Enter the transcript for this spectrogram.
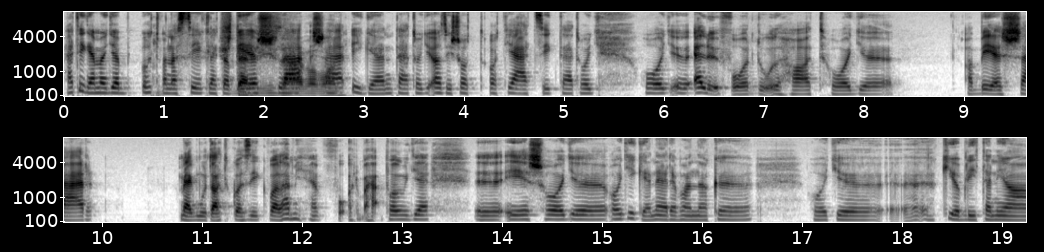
Hát igen, mert ugye ott van a széklet, a bélsár, igen, tehát hogy az is ott, ott játszik, tehát hogy, hogy előfordulhat, hogy a bélsár megmutatkozik valamilyen formában, ugye, és hogy, hogy igen, erre vannak hogy kiöblíteni a,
